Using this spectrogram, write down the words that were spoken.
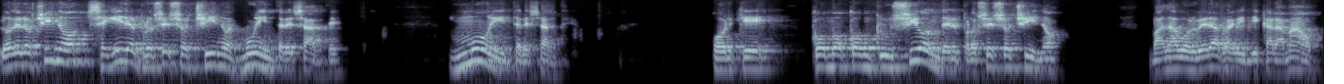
Lo de los chinos, seguir el proceso chino es muy interesante, muy interesante, porque como conclusión del proceso chino van a volver a reivindicar a Mao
